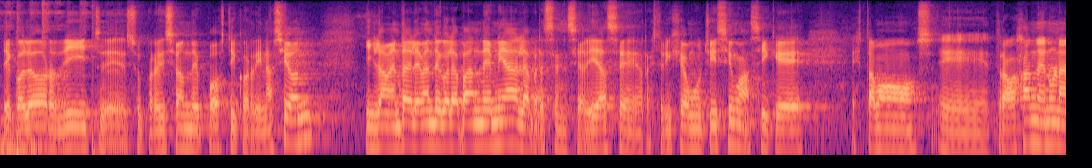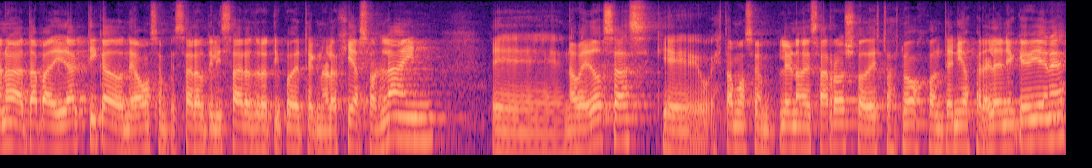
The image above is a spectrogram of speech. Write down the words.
de, color, DIT, supervisión de post y coordinación. Y lamentablemente con la pandemia la presencialidad se restringió muchísimo, así que Estamos eh, trabajando en una nueva etapa didáctica donde vamos a empezar a utilizar otro tipo de tecnologías online, eh, novedosas, que estamos en pleno desarrollo de estos nuevos contenidos para el año que viene.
